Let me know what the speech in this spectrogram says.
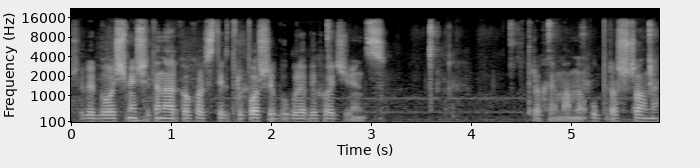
Żeby było śmiesznie, ten alkohol z tych truposzy w ogóle wychodzi, więc trochę mamy uproszczone.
